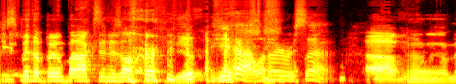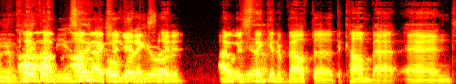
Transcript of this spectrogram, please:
he's with a boombox in his arm. Yep. Yeah, one hundred percent. Um, oh man, I, am actually getting your... excited. I was yeah. thinking about the the combat and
